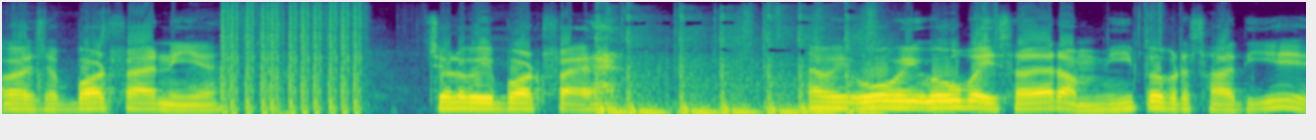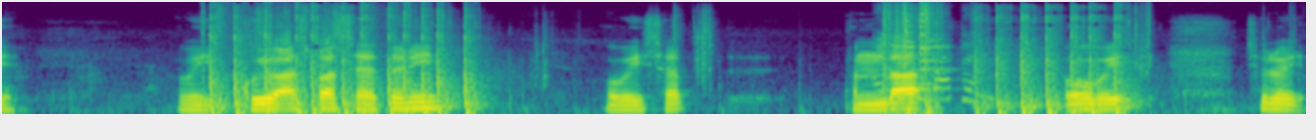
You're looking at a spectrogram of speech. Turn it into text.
अच्छा बॉट फायर नहीं है। चलो भाई बॉट फायर हाँ भाई ओ भाई ओ भाई सर हम ही बरसा दिए। भाई कोई आसपास है तो नहीं। ओ भाई सब बंदा। ओ भाई चलो भाई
